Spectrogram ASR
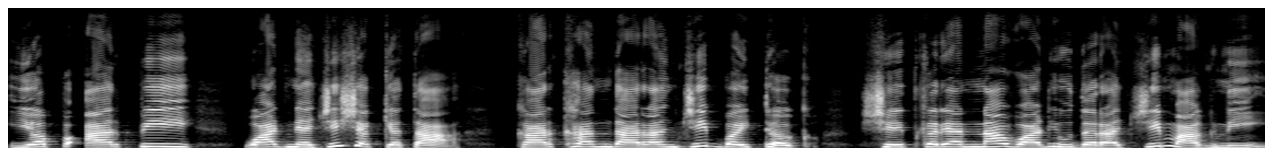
यप आर पी वाढण्याची शक्यता कारखानदारांची बैठक शेतकऱ्यांना वाढीव दराची मागणी.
